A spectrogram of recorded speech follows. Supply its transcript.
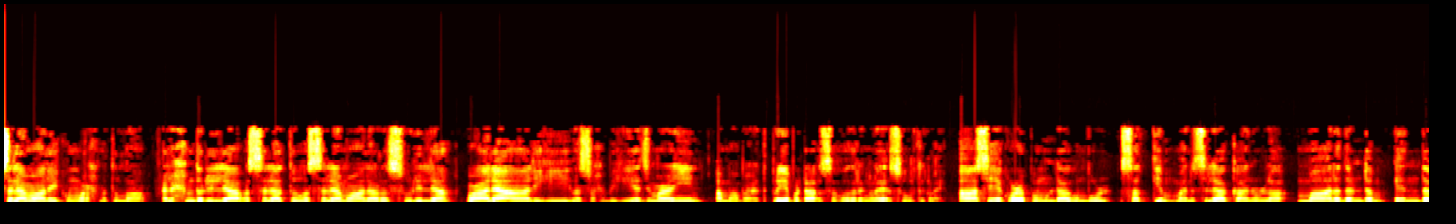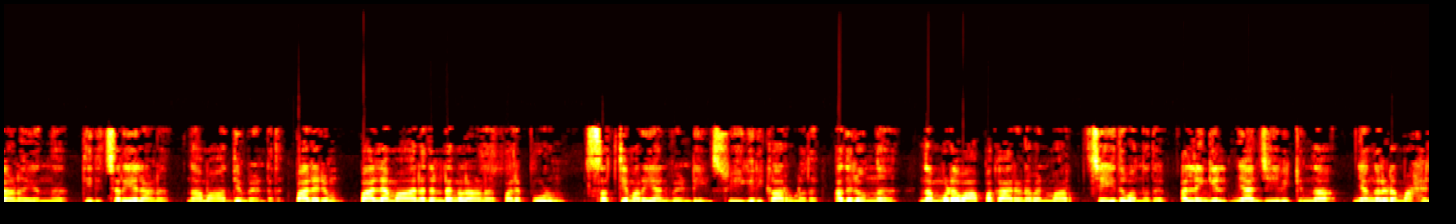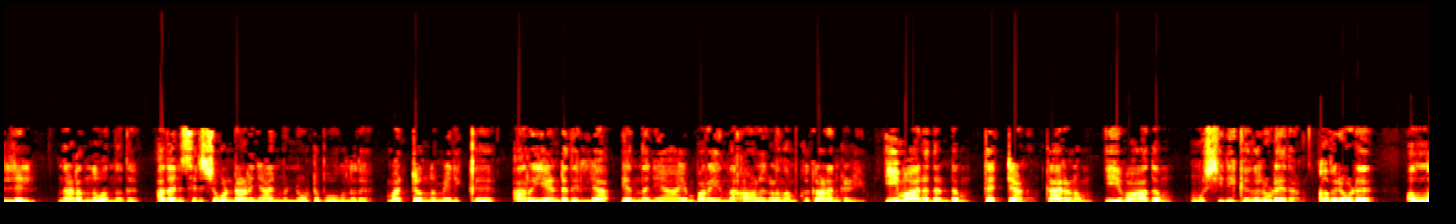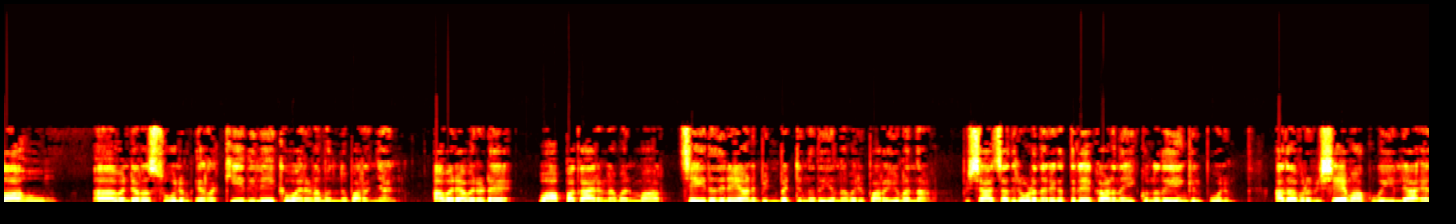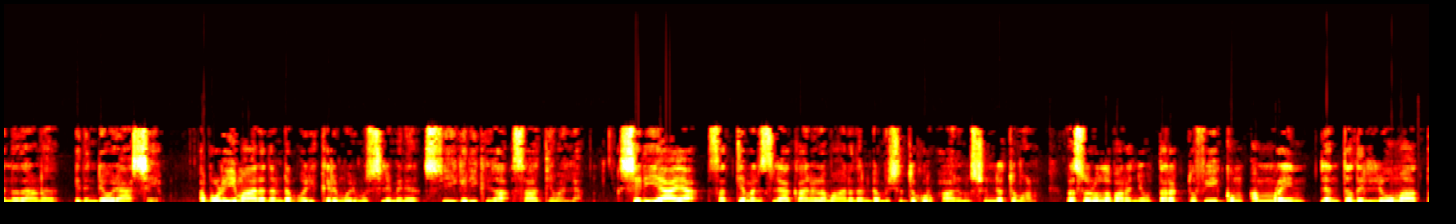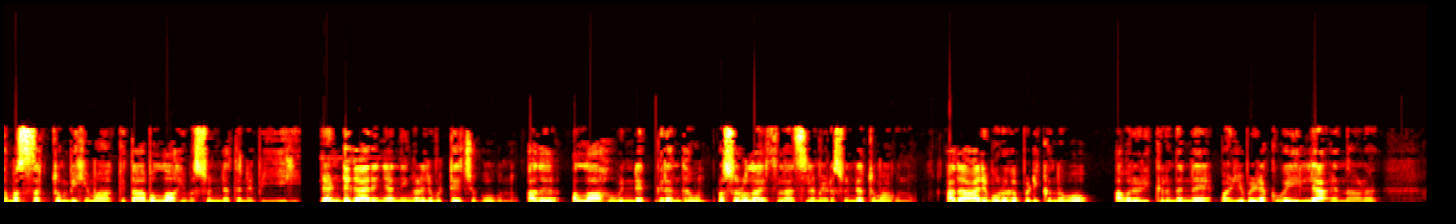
അസ്സലാം വലൈക്കും വറഹമത്തുള്ള. അലഹമുല്ല വസ്സലാത്തു വസ്സലാം അല റസൂലില്ല വാല ആലിഹി വസഹബിഹി അജ്മീൻ അമ്മാബാദ് പ്രിയപ്പെട്ട സഹോദരങ്ങളെ സുഹൃത്തുക്കളെ ആശയക്കുഴപ്പമുണ്ടാകുമ്പോൾ സത്യം മനസ്സിലാക്കാനുള്ള മാനദണ്ഡം എന്താണ് എന്ന് തിരിച്ചറിയലാണ് നാം ആദ്യം വേണ്ടത്. പലരും പല മാനദണ്ഡങ്ങളാണ് പലപ്പോഴും സത്യമറിയാൻ വേണ്ടി സ്വീകരിക്കാറുള്ളത്. അതിലൊന്ന് നമ്മുടെ വാപ്പകാരണവന്മാർ ചെയ്തു വന്നത് അല്ലെങ്കിൽ ഞാൻ ജീവിക്കുന്ന ഞങ്ങളുടെ മഹലിൽ നടന്നു വന്നത്. അതനുസരിച്ചുകൊണ്ടാണ് ഞാൻ മുന്നോട്ട് പോകുന്നത്. മറ്റൊന്നും എനിക്ക് അറിയേണ്ടതില്ല എന്ന ന്യായം പറയുന്ന ആളുകളെ നമുക്ക് കാണാൻ കഴിയും. ഈ മാനദണ്ഡം തെറ്റാണ്. കാരണം ഈ വാദം മുഷിരിക്കുകളുടേതാണ്. അവരോട് അള്ളാഹുവും അവന്റെ റസൂലും ഇറക്കിയതിലേക്ക് വരണമെന്ന് പറഞ്ഞാൽ അവരവരുടെ വാപ്പകാരണവന്മാർ ചെയ്തതിനെയാണ് പിൻപറ്റുന്നത് എന്നവർ പറയുമെന്നാണ്. പിശാച്ച് അതിലൂടെ നരകത്തിലേക്കാണ് നയിക്കുന്നത് എങ്കിൽ പോലും അതവർ വിഷയമാക്കുകയില്ല എന്നതാണ് ഇതിന്റെ ഒരു ആശയം. അപ്പോൾ ഈ മാനദണ്ഡം ഒരിക്കലും ഒരു മുസ്ലിമിന് സ്വീകരിക്കുക സാധ്യമല്ല. ശരിയായ സത്യം മനസ്സിലാക്കാനുള്ള മാനദണ്ഡം വിശുദ്ധ ഖുർആാനും സുന്നത്തുമാണ്. റസൂലുള്ള പറഞ്ഞു തറക്തു ഫീക്കും അമ്രൈൻ ലന്തതില്ലൂമാ തമസ്സക്തും ബിഹിമ കിതാബ് അള്ളാഹി വസുന്നത്ത് നബീഹി. രണ്ട് കാര്യം ഞാൻ നിങ്ങളിൽ വിട്ടേച്ചു പോകുന്നു. അത് അള്ളാഹുവിന്റെ ഗ്രന്ഥവും റസൂലുല്ലാഹി സ്വലാസ്ലമയുടെ സുന്നത്തുമാകുന്നു. അത് ആര് മുറുകെ പിടിക്കുന്നുവോ അവരൊരിക്കലും തന്നെ വഴിപിഴക്കുകയില്ല എന്നാണ്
